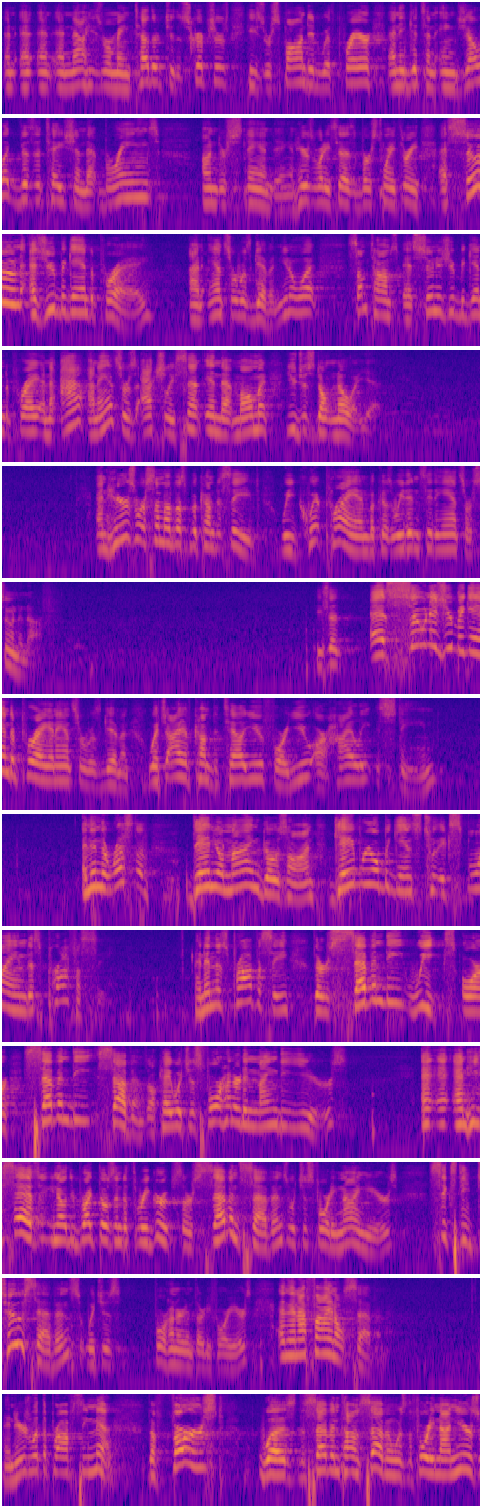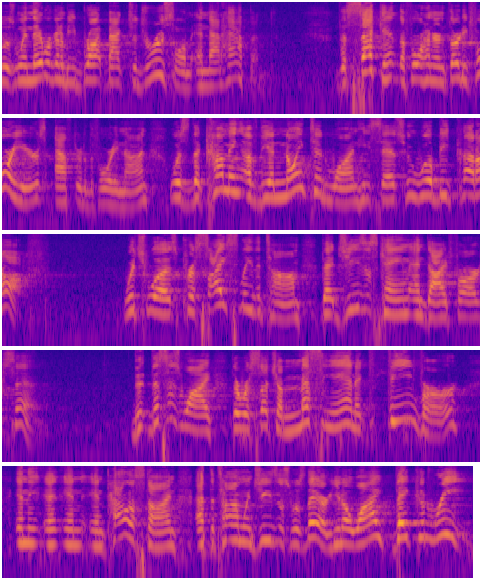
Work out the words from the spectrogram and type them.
And, and, and now he's remained tethered to the scriptures. He's responded with prayer, and he gets an angelic visitation that brings understanding. And here's what he says, verse 23 As soon as you began to pray, an answer was given. You know what? Sometimes, as soon as you begin to pray, an, an answer is actually sent in that moment. You just don't know it yet. And here's where some of us become deceived. We quit praying because we didn't see the answer soon enough. He said, as soon as you began to pray, an answer was given, which I have come to tell you, for you are highly esteemed. And then the rest of Daniel 9 goes on. Gabriel begins to explain this prophecy. And in this prophecy, there's 70 weeks or 77s, okay, which is 490 years. And, and, he says, you know, you break those into three groups. There's seven sevens, which is 49 years, 62 sevens, which is 434 years, and then a final seven. And here's what the prophecy meant. The first was the seven times seven was the 49 years, was when they were going to be brought back to Jerusalem, and that happened. The second, the 434 years after the 49, was the coming of the anointed one, he says, who will be cut off, which was precisely the time that Jesus came and died for our sin. This is why there was such a messianic fever in, the, in, in Palestine at the time when Jesus was there. You know why? They could read.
